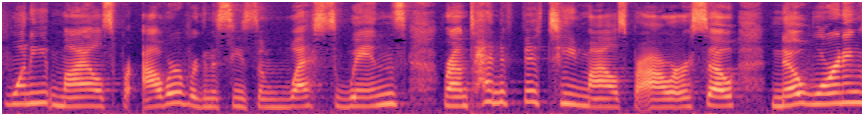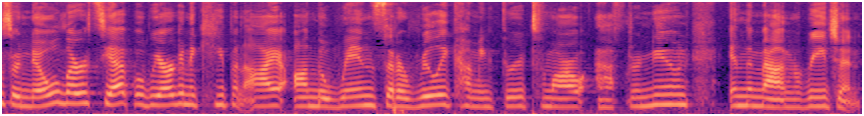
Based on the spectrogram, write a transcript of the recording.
20 miles per hour. We're going to see some west winds around 10 to 15 miles per hour. So no warnings or no alerts yet, but we are going to keep an eye on the winds that are really coming through tomorrow afternoon in the mountain region.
